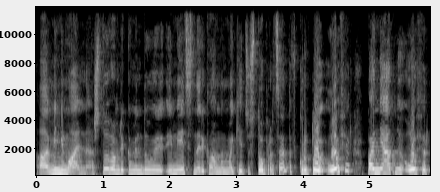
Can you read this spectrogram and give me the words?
а, минимальная. Что вам рекомендую иметь на рекламном макете 100%? Крутой офер, понятный офер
